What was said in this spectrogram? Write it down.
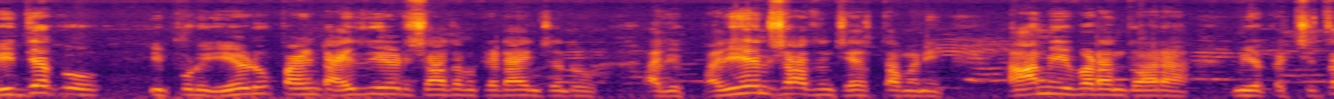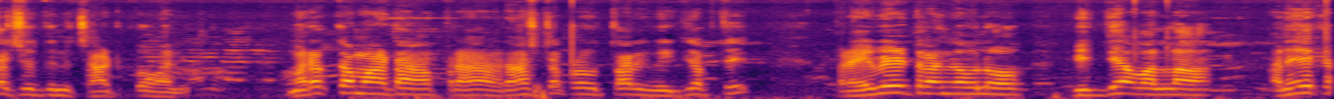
విద్యకు ఇప్పుడు ఏడు పాయింట్ ఐదు ఏడు శాతం కేటాయించారు అది పదిహేను శాతం చేస్తామని హామీ ఇవ్వడం ద్వారా మీ యొక్క చిత్తశుద్ధిని చాటుకోవాలి. మరొక మాట రాష్ట్ర ప్రభుత్వానికి విజ్ఞప్తి ప్రైవేట్ రంగంలో విద్య వల్ల అనేక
